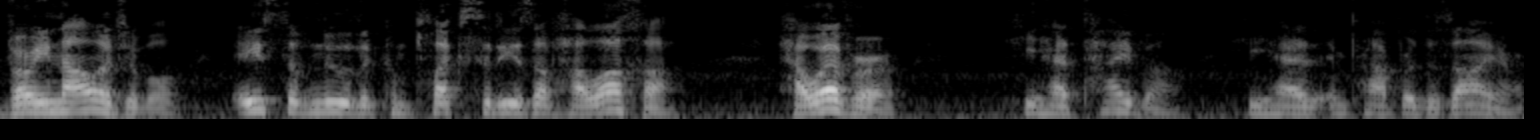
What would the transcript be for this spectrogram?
very knowledgeable. Esav knew the complexities of halacha. However, he had taiva. He had improper desire.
